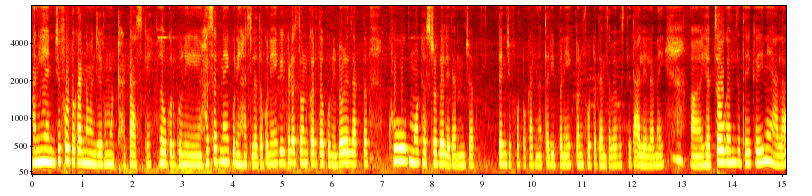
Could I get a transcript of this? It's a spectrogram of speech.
आणि यांचे फोटो काढणं म्हणजे एक मोठा टास्क आहे. लवकर कोणी हसत नाही कोणी हसलं तर कोणी एकीकडेच तोंड करतं कोणी डोळे जागतं खूप मोठं स्ट्रगल आहे त्यांच्या त्यांचे फोटो काढणं तरी पण एक पण फोटो त्यांचा व्यवस्थित आलेला नाही. ह्या चौघांचा तर एकही नाही आला.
